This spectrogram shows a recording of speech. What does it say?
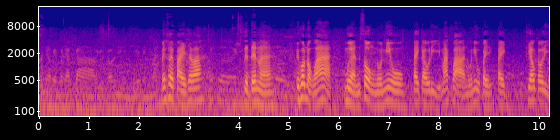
มันอยากเป็นบรรยากาศอยู่เกาหลีไม่เห็นมันไม่เคยไปใช่ปะตื่นเต้นไหมมีคนบอกว่าเหมือนส่งหนูนิวไปเกาหลีมากกว่าหนูนิวไปไปเที่ยวเกาหลี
